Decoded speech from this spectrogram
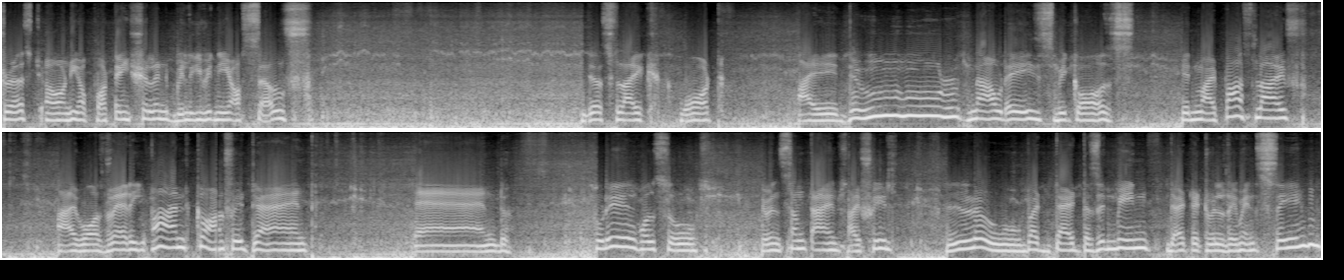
trust on your potential and believe in yourself just like what I do nowadays because in my past life I was very unconfident. And today also even sometimes I feel low but that doesn't mean that it will remain same.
